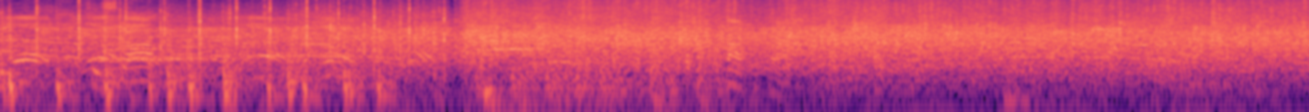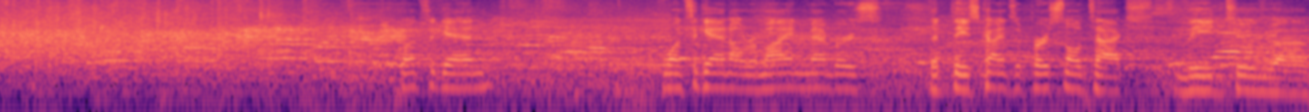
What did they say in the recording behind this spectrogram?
To stop Once again, once again, I'll remind members that these kinds of personal attacks lead to uh,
